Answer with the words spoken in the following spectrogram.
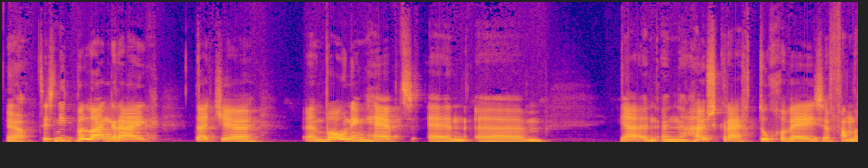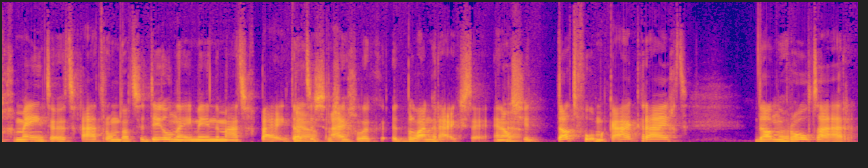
Ja. Het is niet belangrijk dat je een woning hebt en um, ja, een, een, huis krijgt toegewezen van de gemeente. Het gaat erom dat ze deelnemen in de maatschappij. Dat is eigenlijk het belangrijkste. En als je dat voor elkaar krijgt, dan rolt daar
